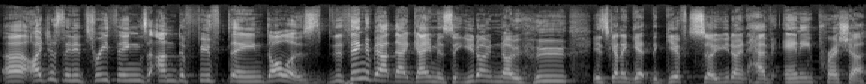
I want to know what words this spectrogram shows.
Uh, I just needed three things under $15. The thing about that game is that you don't know who is going to get the gift, so you don't have any pressure.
